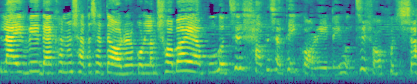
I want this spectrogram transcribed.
লাইভে দেখানোর সাথে সাথে অর্ডার করলাম। সবাই আপু হচ্ছে সাথে সাথেই করে, এটাই হচ্ছে সমস্যা।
